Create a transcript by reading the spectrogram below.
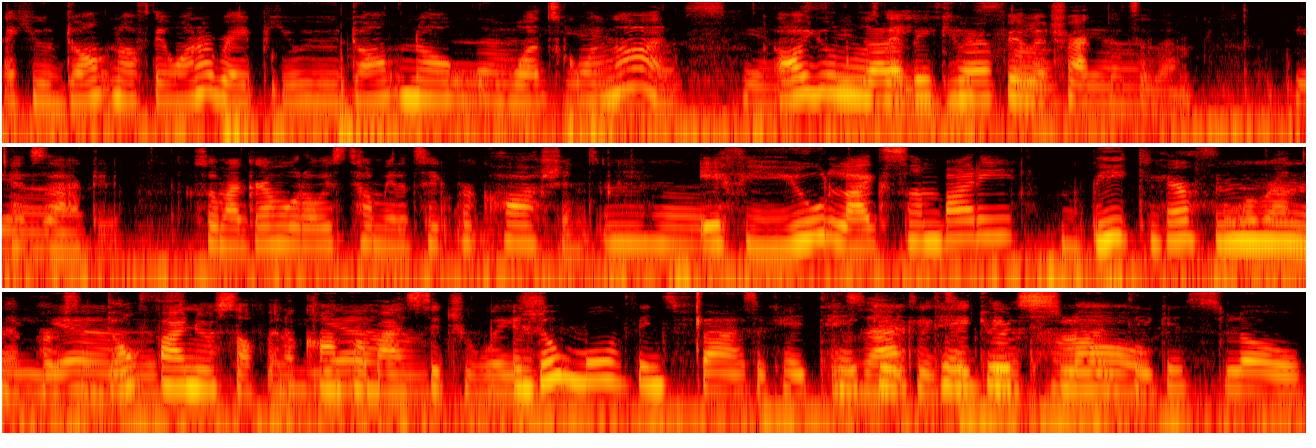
Like you don't know if they want to rape you. You don't know No, what's going on. yes, yes. All you know is that you feel attracted yeah, to them. yeah. Exactly. So my grandma would always tell me to take precautions. Mhm. If you like somebody, be careful around that Mhm, person. Don't find yourself in a compromised Yeah. situation. And don't move things fast, okay? Take Exactly, It, take, take your time. slow. Take it slow.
